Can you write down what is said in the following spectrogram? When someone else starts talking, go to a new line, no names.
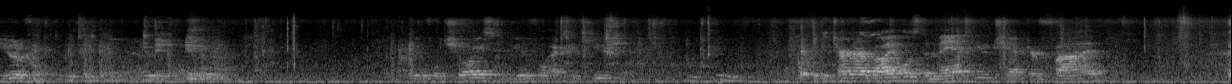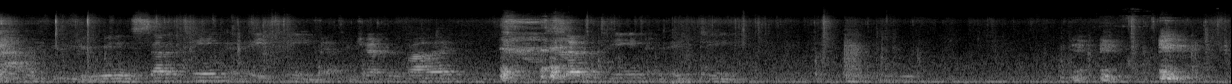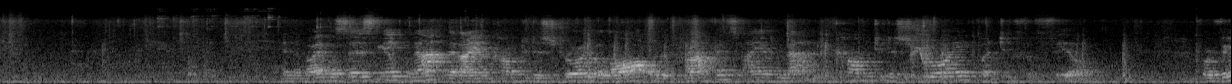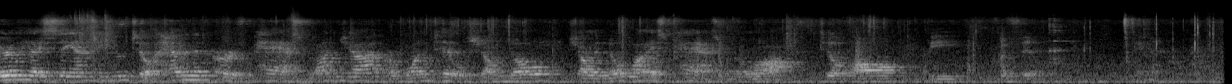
Beautiful. Beautiful. Choice and beautiful execution. We can turn our Bibles to Matthew chapter 5. Reading 17 and 18. Matthew chapter 5, 17 and 18. And the Bible says, Think not that I am come to destroy the law or the prophets. I am not come to destroy, but to fulfill. For verily I say unto you, till heaven and earth pass, one jot or one tittle shall no shall in no wise pass from the law, till all be fulfilled.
